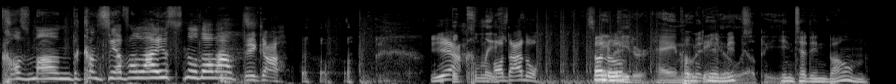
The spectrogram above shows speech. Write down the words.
Krass, Mann, du kannst dir aber leisten, oder was? Digga. Yeah, Cliff. Mordado. Hallo. Hey, Komm mit mir mit. Hinter den Baum.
